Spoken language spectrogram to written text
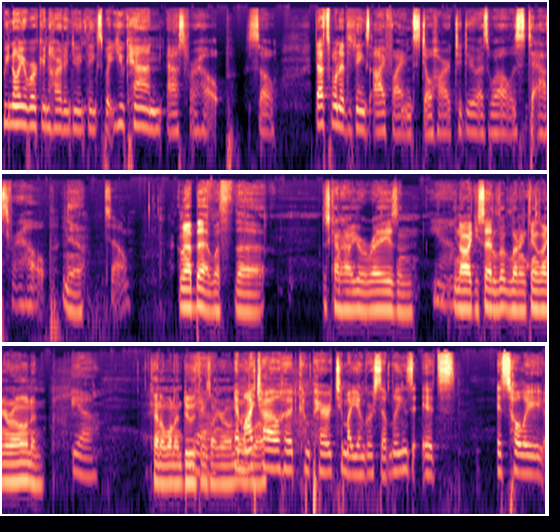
we know you're working hard and doing things, but you can ask for help. So that's one of the things I find still hard to do as well is to ask for help. Yeah. So I mean, I bet with the just kind of how you were raised and yeah, you know, like you said, learning things on your own and yeah. kind of want to do things on your own. In my well. childhood, compared to my younger siblings, it's it's totally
